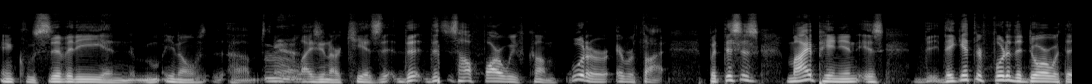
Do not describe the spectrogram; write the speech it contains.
inclusivity and you know um, Yeah. our kids. Th- this is how far we've come. Who would have ever thought? But this is my opinion: is they get their foot in the door with a,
